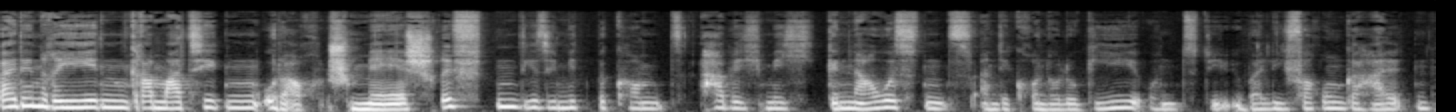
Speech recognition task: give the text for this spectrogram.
bei den Reden, Grammatiken oder auch Schmähschriften, die sie mitbekommt, habe ich mich genauestens an die Chronologie und die Überlieferung gehalten,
